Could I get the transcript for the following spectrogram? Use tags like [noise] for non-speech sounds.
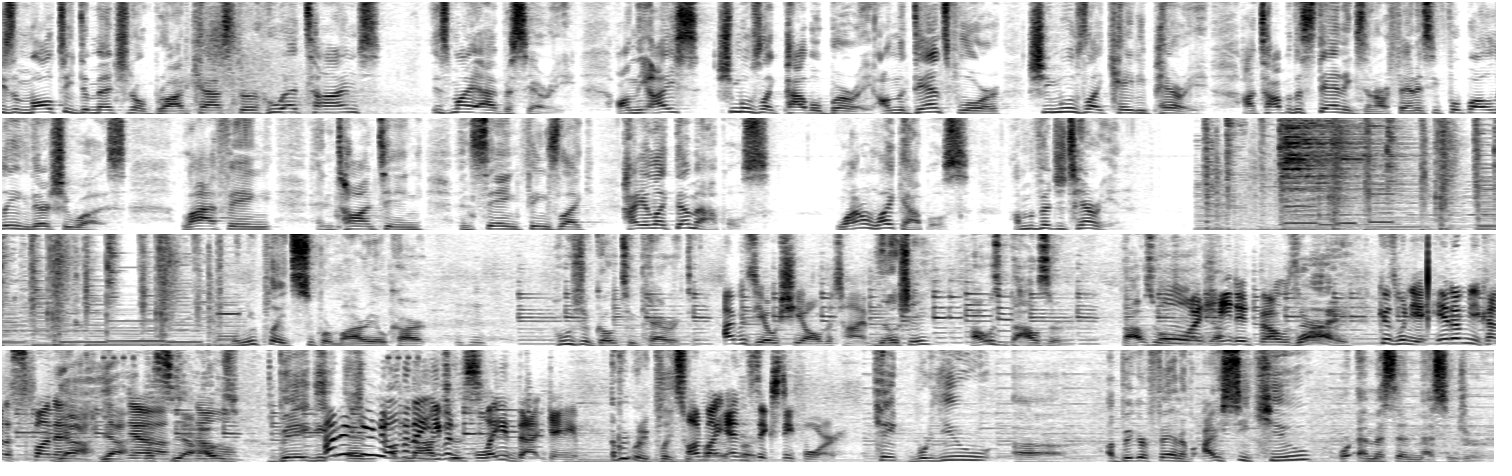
She's a multi-dimensional broadcaster who at times is my adversary. On the ice, she moves like Pavel Bure. On the dance floor, she moves like Katy Perry. On top of the standings in our fantasy football league, there she was, laughing and taunting and saying things like, how you like them apples? Well, I don't like apples. I'm a vegetarian. When you played Super Mario Kart, who was your go-to character? I was Yoshi all the time. Yoshi? I was Bowser. Bowser was Oh, I guy. hated Bowser. Why? Because when you hit him, you kind of spun Yeah, out. yeah, that's, yeah. I was big How did you know that I even played that game Everybody played Super on my Mario N64? Kate, were you uh, a bigger fan of ICQ or MSN Messenger?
